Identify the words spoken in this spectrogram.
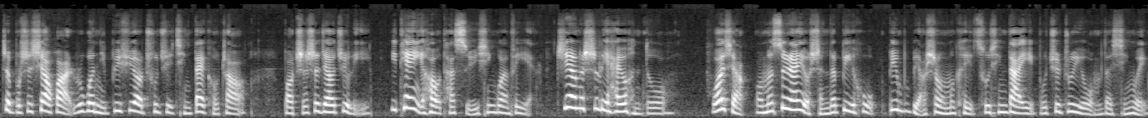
这不是笑话。如果你必须要出去，请戴口罩，保持社交距离。一天以后，他死于新冠肺炎。这样的事例还有很多。我想，我们虽然有神的庇护，并不表示我们可以粗心大意，不去注意我们的行为。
